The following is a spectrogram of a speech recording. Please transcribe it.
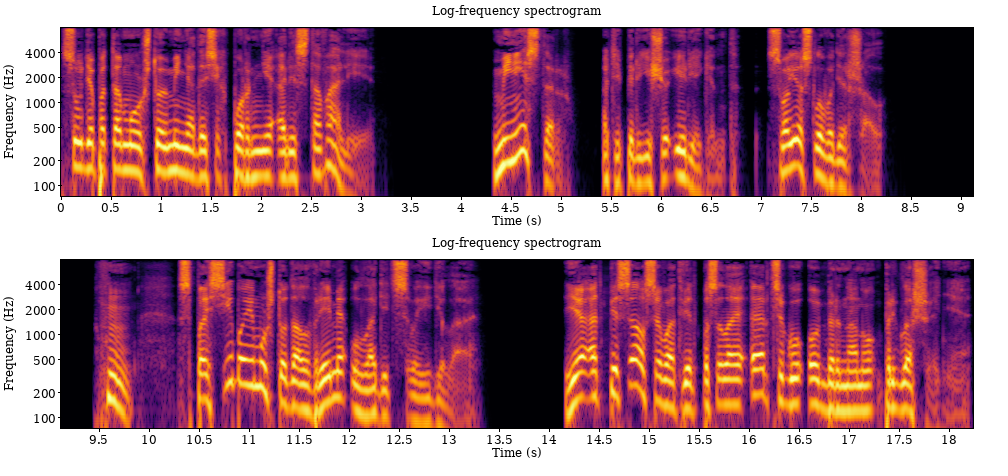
Судя по тому, что меня до сих пор не арестовали. Министр, а теперь еще и регент, свое слово держал. Хм, спасибо ему, что дал время уладить свои дела. Я отписался в ответ, посылая Эрцегу Обернану приглашение,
